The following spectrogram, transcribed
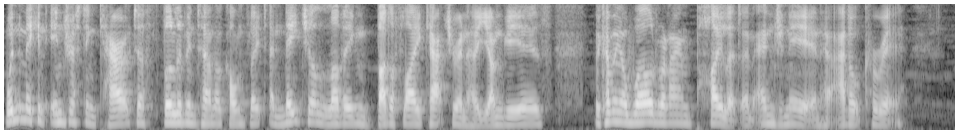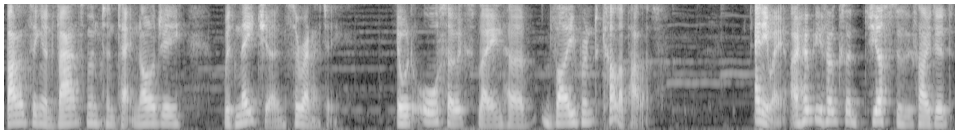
Wouldn't it make an interesting character full of internal conflict, a nature-loving butterfly catcher in her younger years, becoming a world-renowned pilot and engineer in her adult career, balancing advancement and technology with nature and serenity? It would also explain her vibrant colour palette. Anyway, I hope you folks are just as excited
